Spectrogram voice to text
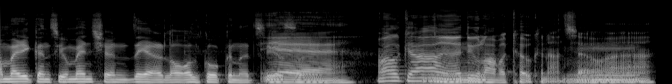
Americans you mentioned, they are all coconuts. Yeah. Yes, Well, guy, I do Mm. love a coconut. So, Mm.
